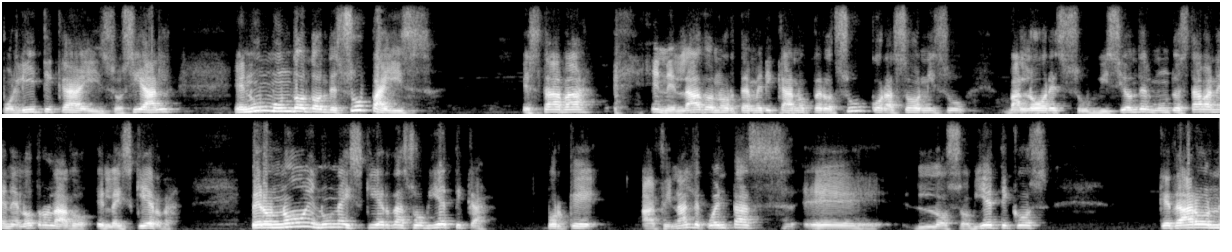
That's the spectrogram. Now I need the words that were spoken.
política y social en un mundo donde su país estaba en el lado norteamericano, pero su corazón y sus valores, su visión del mundo estaban en el otro lado, en la izquierda pero no en una izquierda soviética, porque al final de cuentas, eh, los soviéticos quedaron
